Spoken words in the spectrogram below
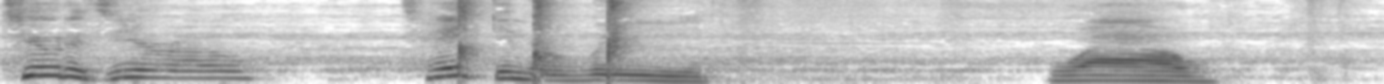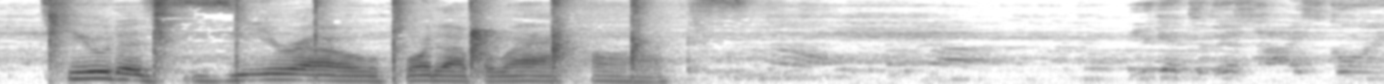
Two to zero. Taking the lead. Wow. Two to zero for the Blackhawks. You get to this high scoring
